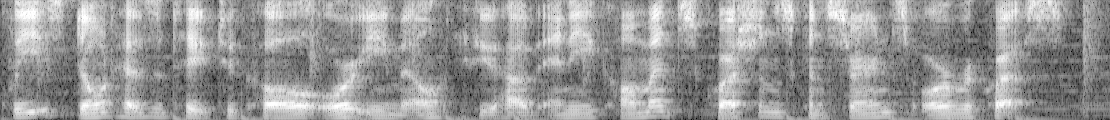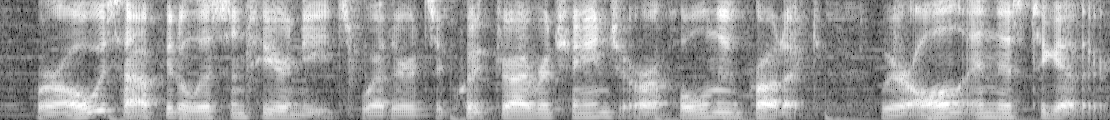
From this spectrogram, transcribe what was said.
Please don't hesitate to call or email if you have any comments, questions, concerns, or requests. We're always happy to listen to your needs, whether it's a quick driver change or a whole new product. We're all in this together.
